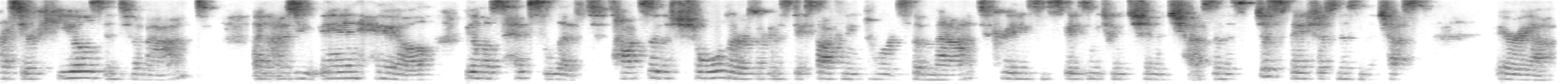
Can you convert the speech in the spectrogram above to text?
Press your heels into the mat and as you inhale, feel those hips lift. Tops of the shoulders are going to stay softening towards the mat, creating some space in between chin and chest. And this just spaciousness in the chest area.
